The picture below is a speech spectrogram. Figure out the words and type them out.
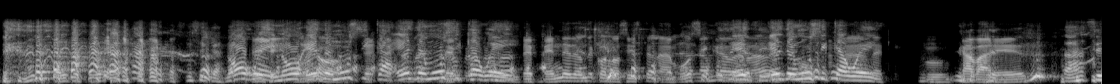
no, güey, no, es de música, es de música, güey. Depende de dónde conociste la música. es de música, güey. Cabaret. Ah, sí.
